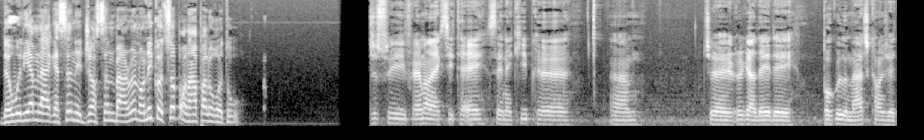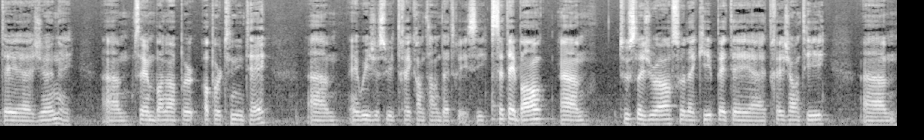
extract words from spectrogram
de William Lagasson et Justin Barron. On écoute ça, pour on en parle au retour. Je suis vraiment excité. C'est une équipe que euh, j'ai regardé beaucoup de matchs quand j'étais euh, jeune et c'est une bonne opportunité. et oui, je suis très content d'être ici. C'était bon. tous les joueurs sur l'équipe étaient très gentils. Même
